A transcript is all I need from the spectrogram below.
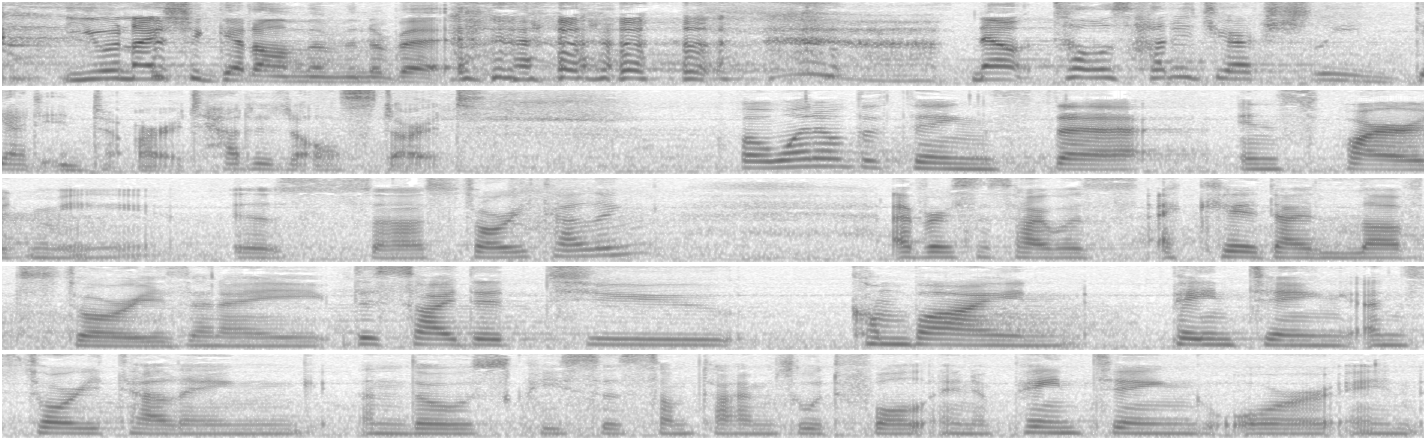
you and I should get on them in a bit. now, tell us, how did you actually get into art? How did it all start? Well, one of the things that inspired me is uh, storytelling. Ever since I was a kid, I loved stories, and I decided to combine painting and storytelling, and those pieces sometimes would fall in a painting or in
